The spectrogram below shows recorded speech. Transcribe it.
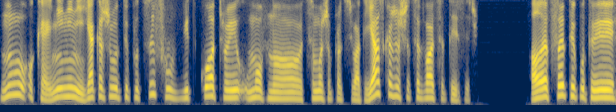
Ну, окей, ні, ні, ні. Я кажу, типу, цифру, від котрої умовно це може працювати. Я скажу, що це 20 тисяч. Але це, типу, ти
